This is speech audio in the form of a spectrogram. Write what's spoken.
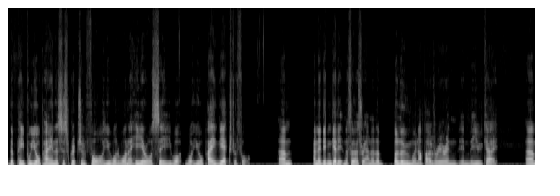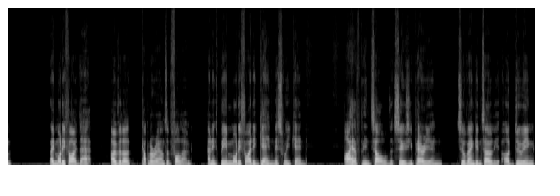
the people you're paying the subscription for. You would want to hear or see what, what you're paying the extra for. Um, and they didn't get it in the first round, and the balloon went up over here in, in the UK. Um, they modified that over the couple of rounds that followed, and it's being modified again this weekend. I have been told that Susie Perry and Sylvain Guintoli are doing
